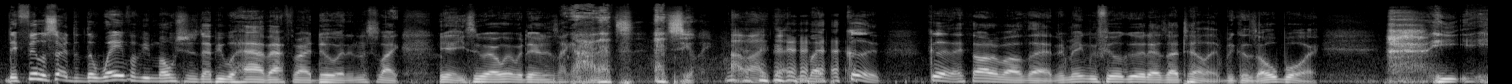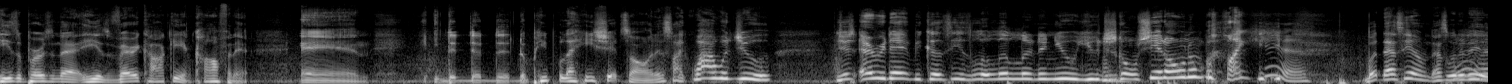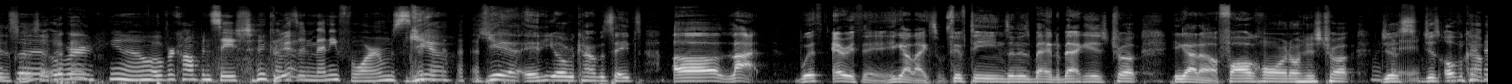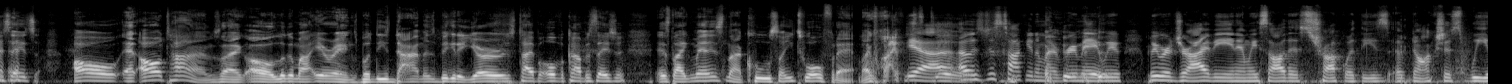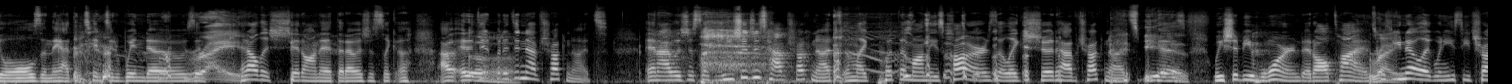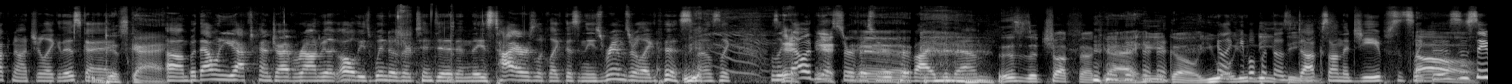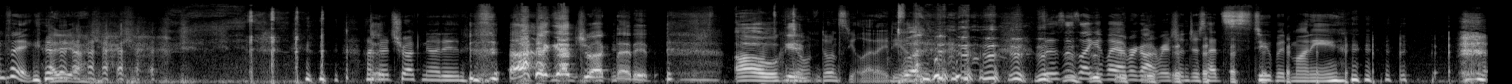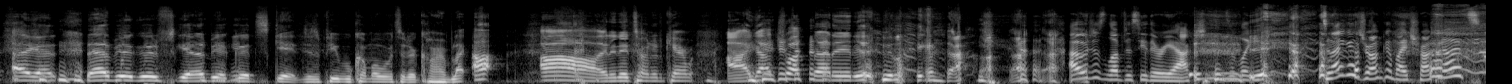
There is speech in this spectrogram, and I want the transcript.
They feel a certain the wave of emotions that people have after I do it, and it's like, yeah, you see where I went with there, and it's like, ah, that's that's silly. I like that. I'm like, good, good. I thought about that. It made me feel good as I tell it because oh boy, he he's a person that he is very cocky and confident, and the the the, the people that he shits on, it's like why would you? Just every day because he's a little littler than you, you just gonna shit on him like Yeah. But that's him. That's what Yeah, it's So it's like, over, okay. you know, overcompensation comes Yeah. in many forms. Yeah, yeah, and he overcompensates a lot with everything. He got like some 15s in his back in the back of his truck. He got a foghorn on his truck. Just Okay. just overcompensates all at all times. Like, oh, look at my earrings, but these diamonds bigger than yours type of overcompensation. It's like, man, it's not cool, son. You too old for that. Like, why? Yeah, still- I was just talking to my roommate. We we were driving and we saw this truck with these obnoxious wheels and they had the tinted windows and, Right. and all this shit on it that I was just like, uh, I, and it did, but it didn't have truck nuts. And I was just like, we should just have truck nuts and like put them on these cars that like should have truck nuts because Yes. we should be warned at all times. Because Right. you know, like when you see truck nuts, you're like, this guy, This guy. Um, but that one you have to kind of drive around and be like, oh, these windows are tinted and these tires look like this and these rims are like this. And I was like, I was like, that would be a service we would provide to them. This is a truck nut guy. Here you go. You, Yeah, like you people put those these. ducks on the jeeps. It's like Oh. this is the same thing. I, I- I got truck nutted. I got truck nutted. Oh, okay. Don't don't steal that idea. this is like if I ever got rich and just had stupid money. I got, that'd be a good skit. That'd be a good skit. Just people come over to their car and be like, ah, ah, and then they turn to the camera. I got truck nutted. like, I would just love to see the reactions of like, yeah. did I get drunk and buy truck nuts?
